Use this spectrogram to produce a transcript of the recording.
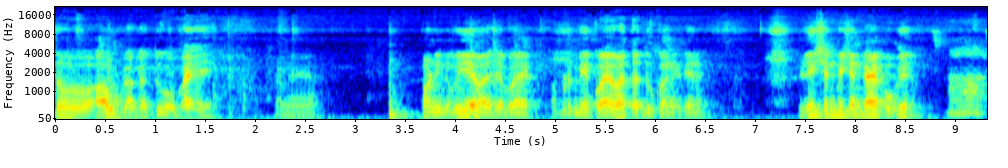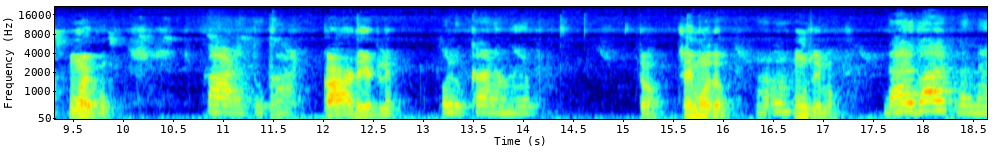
તો આવું કાંક હતું ભાઈ. અને પાણીનું વહી આવ્યા છે ભાઈ. આપણે મેકો આવ્યા હતા દુકાને તેને લેશન બિશન કાંઈ આપ્યું કે? હા. શું આપ્યું? કાર્ડ હતું કાર્ડ. કાર્ડ એટલે? ઓલું કાર્ડ અમને તો જમ્યો તો? હં. શું જમ્યો? દાળ ભાત અને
